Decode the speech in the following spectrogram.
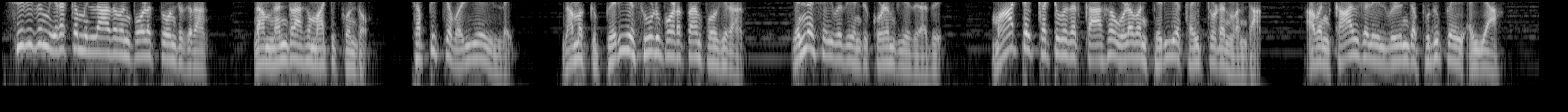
சிறிதும் இரக்கமில்லாதவன் போல தோன்றுகிறான். நாம் நன்றாக மாட்டிக்கொண்டோம். தப்பிக்க வழியே இல்லை. நமக்கு பெரிய சூடு போடத்தான் போகிறான். என்ன செய்வது என்று குழம்பியது அது. மாட்டை கட்டுவதற்காக உழவன் பெரிய கயிற்றுடன் வந்தான். அவன் கால்களில் விழுந்த புதுப்பை ஐயா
